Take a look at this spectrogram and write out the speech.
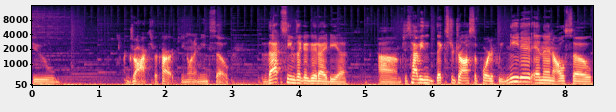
to draw extra cards, you know what I mean? So that seems like a good idea. Um, just having the extra draw support if we need it, and then also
